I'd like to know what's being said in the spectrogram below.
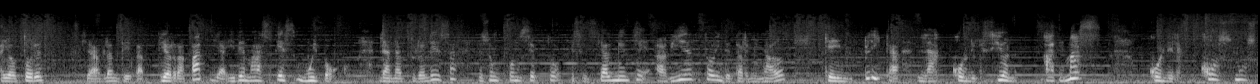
Hay autores que hablan de la Tierra Patria y demás, es muy poco. La naturaleza es un concepto esencialmente abierto e indeterminado que implica la conexión, además, con el cosmos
